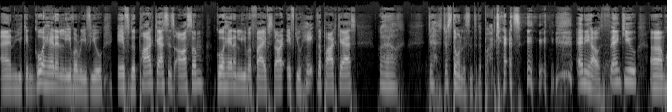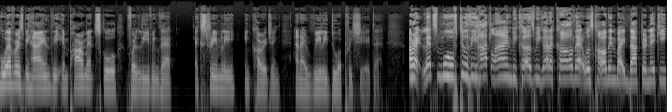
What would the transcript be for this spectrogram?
and you can go ahead and leave a review. If the podcast is awesome, go ahead and leave a five star. If you hate the podcast, well, just, don't listen to the podcast. Anyhow, thank you, um, whoever is behind the Empowerment School, for leaving that extremely encouraging, and I really do appreciate that. All right, let's move to the hotline because we got a call that was called in by Dr. Nikki.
